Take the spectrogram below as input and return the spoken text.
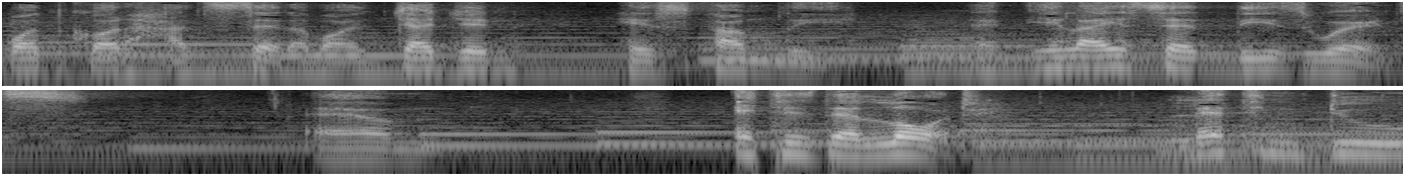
what God had said about judging his family. And Eli said these words um, It is the Lord. Let him do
